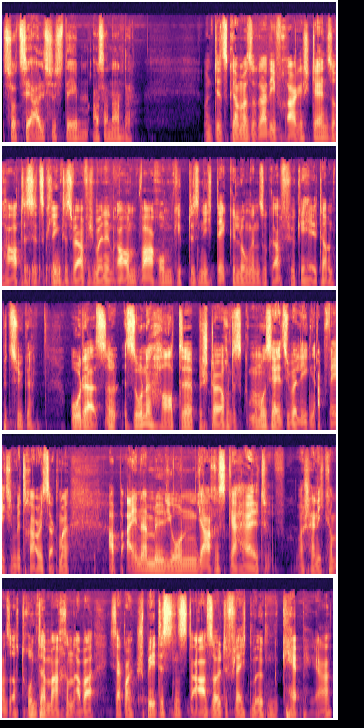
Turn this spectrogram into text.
Sozialsystem auseinander. Und jetzt kann man sogar die Frage stellen, so hart es jetzt klingt, das werfe ich mal in den Raum, warum gibt es nicht Deckelungen sogar für Gehälter und Bezüge? Oder so, so eine harte Besteuerung, das, man muss ja jetzt überlegen, ab welchem Betrag. Ich sag mal, ab einer Million Jahresgehalt, wahrscheinlich kann man es auch drunter machen, aber ich sag mal, spätestens da sollte vielleicht mal irgendein Cap her.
